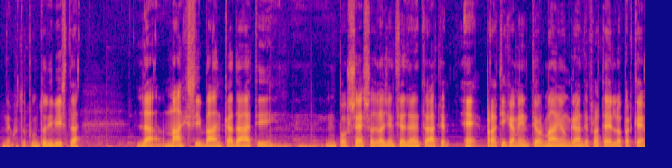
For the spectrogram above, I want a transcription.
da questo punto di vista la maxi banca dati in possesso dell'Agenzia delle Entrate è praticamente ormai un grande fratello perché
